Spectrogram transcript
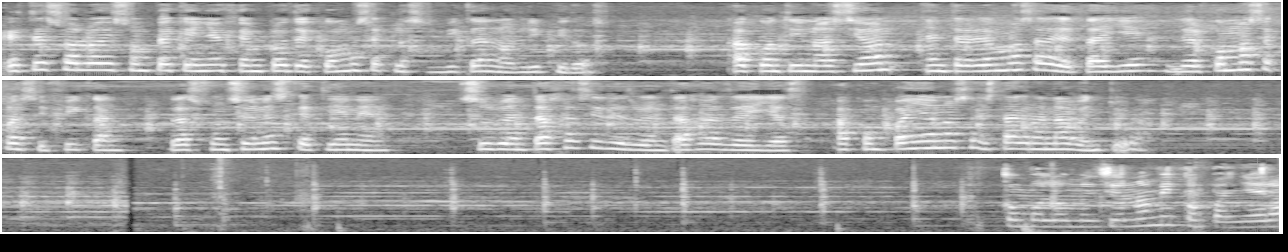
Este solo es un pequeño ejemplo de cómo se clasifican los lípidos. A continuación, entraremos a detalle de cómo se clasifican, las funciones que tienen, sus ventajas y desventajas de ellas. Acompáñanos a esta gran aventura. Como lo mencionó mi compañera,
